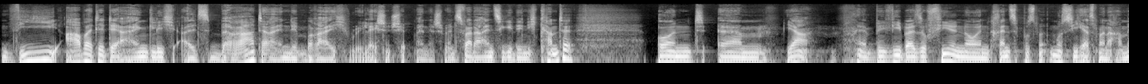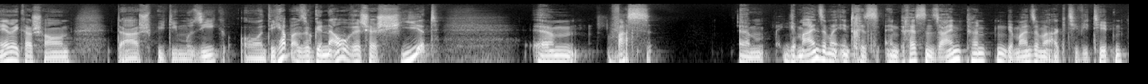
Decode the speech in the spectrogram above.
wie arbeitet er eigentlich als Berater in dem Bereich Relationship Management? Das war der einzige, den ich kannte. Und ähm, ja, wie bei so vielen neuen Trends muss, muss ich erstmal nach Amerika schauen. Da spielt die Musik. Und ich habe also genau recherchiert, ähm, was ähm, gemeinsame Interessen sein könnten, gemeinsame Aktivitäten.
